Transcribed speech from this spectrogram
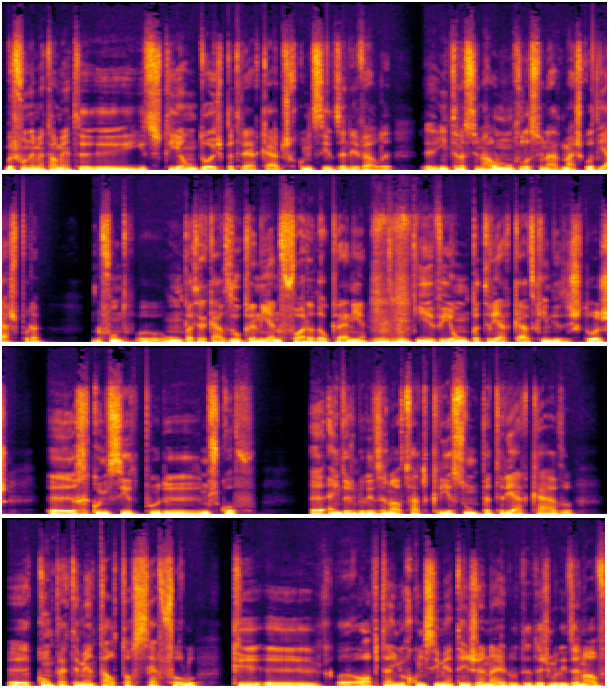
mas fundamentalmente existiam dois patriarcados reconhecidos a nível internacional. Um relacionado mais com a diáspora, no fundo, um patriarcado ucraniano fora da Ucrânia, uhum. e havia um patriarcado, que ainda existe hoje, reconhecido por Moscovo. em 2019, de facto, cria-se um patriarcado completamente autocéfalo que eh, obtém o reconhecimento em janeiro de 2019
